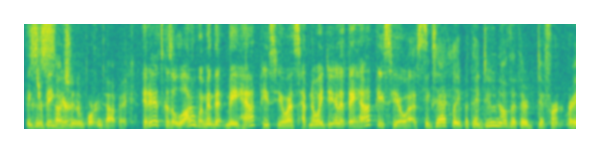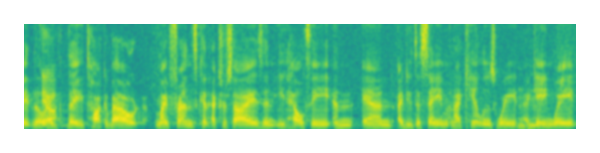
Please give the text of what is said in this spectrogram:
Thanks this for being here. This is such an important topic. It is, because a lot of women that may have PCOS have no idea that they have PCOS. Exactly, but they do know that they're different, right? They're yeah. Like, they talk about my friends can exercise and eat healthy, and, and I do the same, and I can't lose weight. Mm -hmm. I mm-hmm. gain weight.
